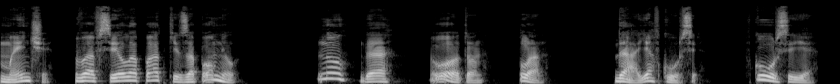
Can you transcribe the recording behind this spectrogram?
Мэнчи во все лопатки запомнил? Ну, да, вот он, план. Да, я в курсе. В курсе я.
